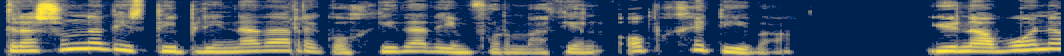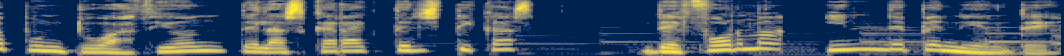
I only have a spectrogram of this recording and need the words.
tras una disciplinada recogida de información objetiva y una buena puntuación de las características de forma independiente.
